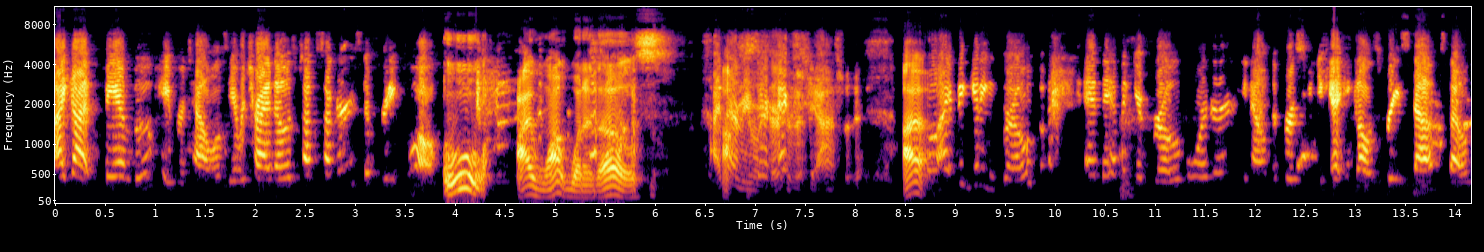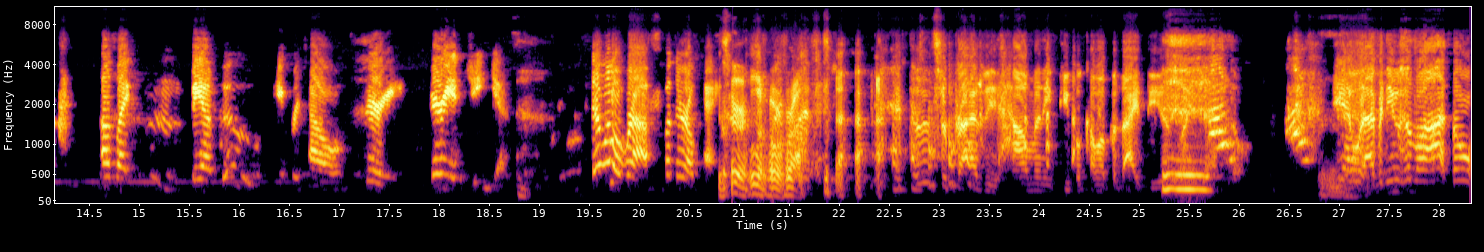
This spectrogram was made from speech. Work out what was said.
I got bamboo paper towels. You ever try those, suckers? They're pretty cool. Ooh, I want one of those. I never even They're heard of it. To be extra. honest with you. I Well, I've been getting Grove, and they have like your Grove order. You know, the first one you get, you get all this free stuff. So I was like, hmm, bamboo paper towels. Very, very ingenious. They're a little rough, but they're okay. they're a little rough. It doesn't surprise me how many people come up with ideas like that. Though. Yeah, what I've been using a lot though,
